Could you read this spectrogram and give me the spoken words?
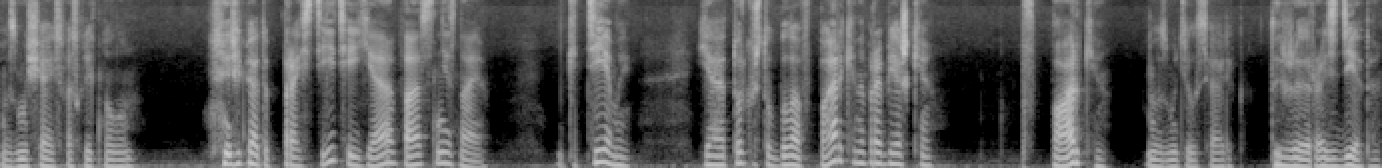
Возмущаясь, воскликнул он. «Ребята, простите, я вас не знаю. Где мы? Я только что была в парке на пробежке». «В парке?» — возмутился Алик. «Ты же раздета».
